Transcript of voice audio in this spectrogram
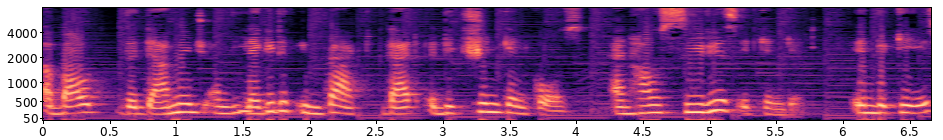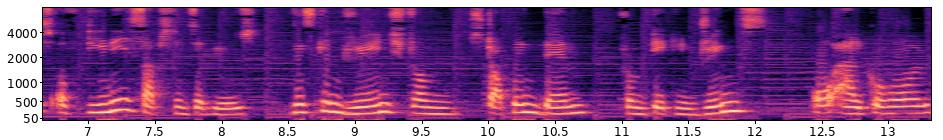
about the damage and the negative impact that addiction can cause and how serious it can get. In the case of teenage substance abuse, this can range from stopping them from taking drinks or alcohol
